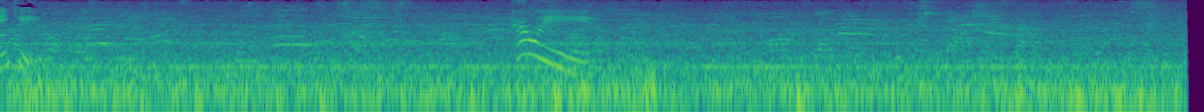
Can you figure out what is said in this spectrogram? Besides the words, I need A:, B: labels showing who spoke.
A: monkey. Howie!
